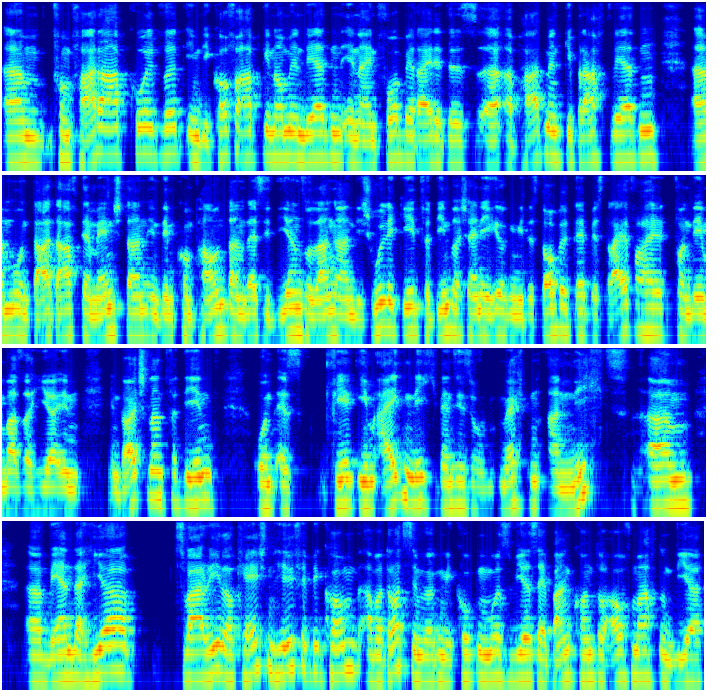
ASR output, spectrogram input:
ähm, vom Fahrer abgeholt wird, ihm die Koffer abgenommen werden, in ein vorbereitetes äh, Apartment gebracht werden ähm, und da darf der Mensch dann in dem Compound dann residieren, solange er an die Schule geht, verdient wahrscheinlich irgendwie das Doppelte bis Dreifache von dem, was er hier in, in Deutschland verdient. Und es fehlt ihm eigentlich, wenn Sie so möchten, an nichts, ähm, äh, während er hier zwar Relocation-Hilfe bekommt, aber trotzdem irgendwie gucken muss, wie er sein Bankkonto aufmacht und wie er,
